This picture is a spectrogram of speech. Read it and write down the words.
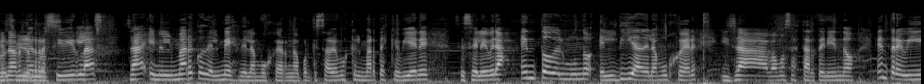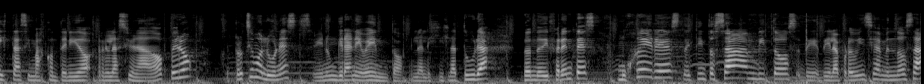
enorme recibirlas ya en el marco del mes de la mujer, ¿no? Porque sabemos que el martes que viene se celebra en todo el mundo el Día de la Mujer y ya vamos a estar teniendo entrevistas y más contenido relacionado. Pero el próximo lunes se viene un gran evento en la legislatura donde diferentes mujeres de distintos ámbitos de, la provincia de Mendoza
